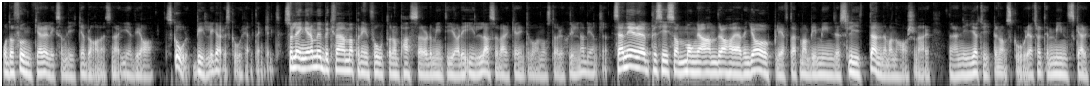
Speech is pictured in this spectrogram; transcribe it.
Och då funkar det liksom lika bra med sådana här EVA-skor, billigare skor helt enkelt. Så länge de är bekväma på din fot och de passar och de inte gör dig illa så verkar det inte vara någon större skillnad egentligen. Sen är det precis som många andra har även jag upplevt att man blir mindre sliten när man har sån här, den här nya typen av skor. Jag tror att det minskar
